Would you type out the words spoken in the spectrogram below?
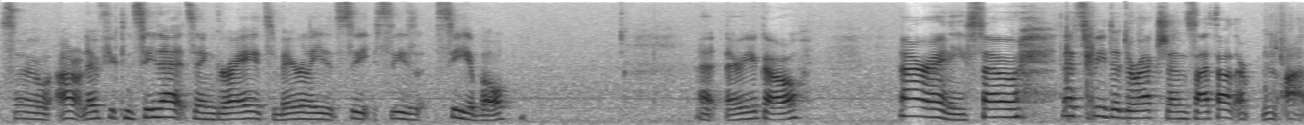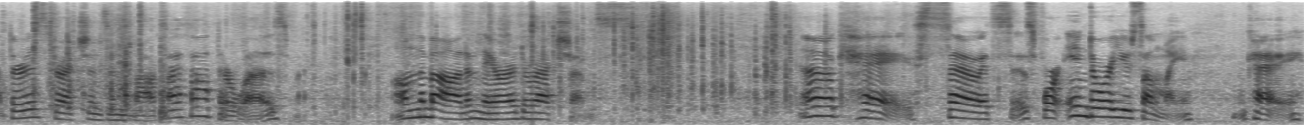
so I don't know if you can see that. It's in gray. It's barely see, see, seeable. Uh, there you go. Alrighty, so let's read the directions. I thought there, uh, there is directions in the box. I thought there was, but on the bottom there are directions. Okay, so it says for indoor use only. Okay.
